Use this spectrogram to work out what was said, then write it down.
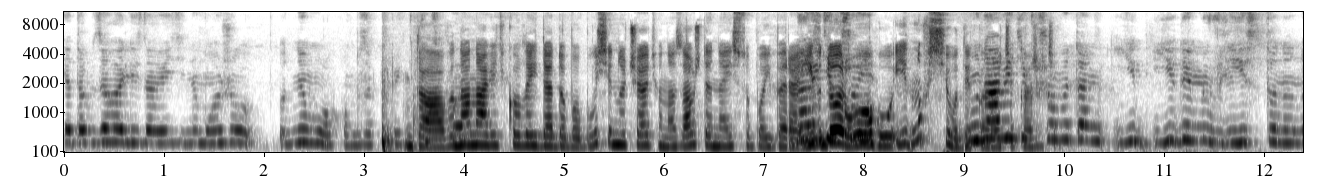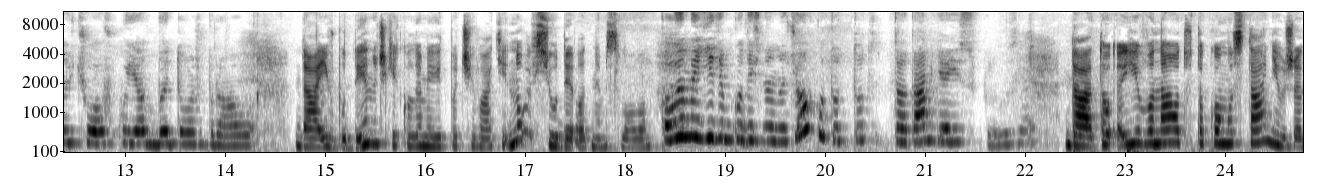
я так взагалі навіть не можу одним оком закрити. Да, вона навіть коли йде до бабусі ночать, вона завжди неї з собою бере. і в в якщо дорогу, і ну всюди, Ну, коротше навіть кажучи. якщо ми там їдемо в ліс, то на ночовку я б теж брала. Да, і в будиночки, коли ми відпочивати. Ну, всюди, одним словом. Коли ми їдемо кудись на ночовку, то, то, то там я і сплю. знаєш. Да, то і вона от в такому стані вже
